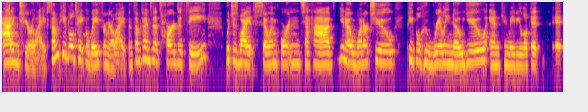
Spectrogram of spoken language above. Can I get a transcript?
adding to your life. Some people take away from your life and sometimes that's hard to see, which is why it's so important to have, you know, one or two people who really know you and can maybe look at it,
